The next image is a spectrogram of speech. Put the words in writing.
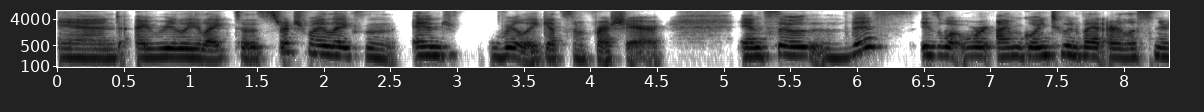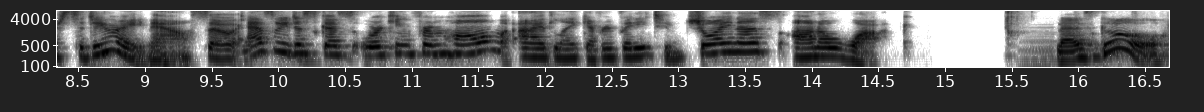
and I really like to stretch my legs and, and really get some fresh air. And so this is what we're I'm going to invite our listeners to do right now. So as we discuss working from home, I'd like everybody to join us on a walk. Let's go.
